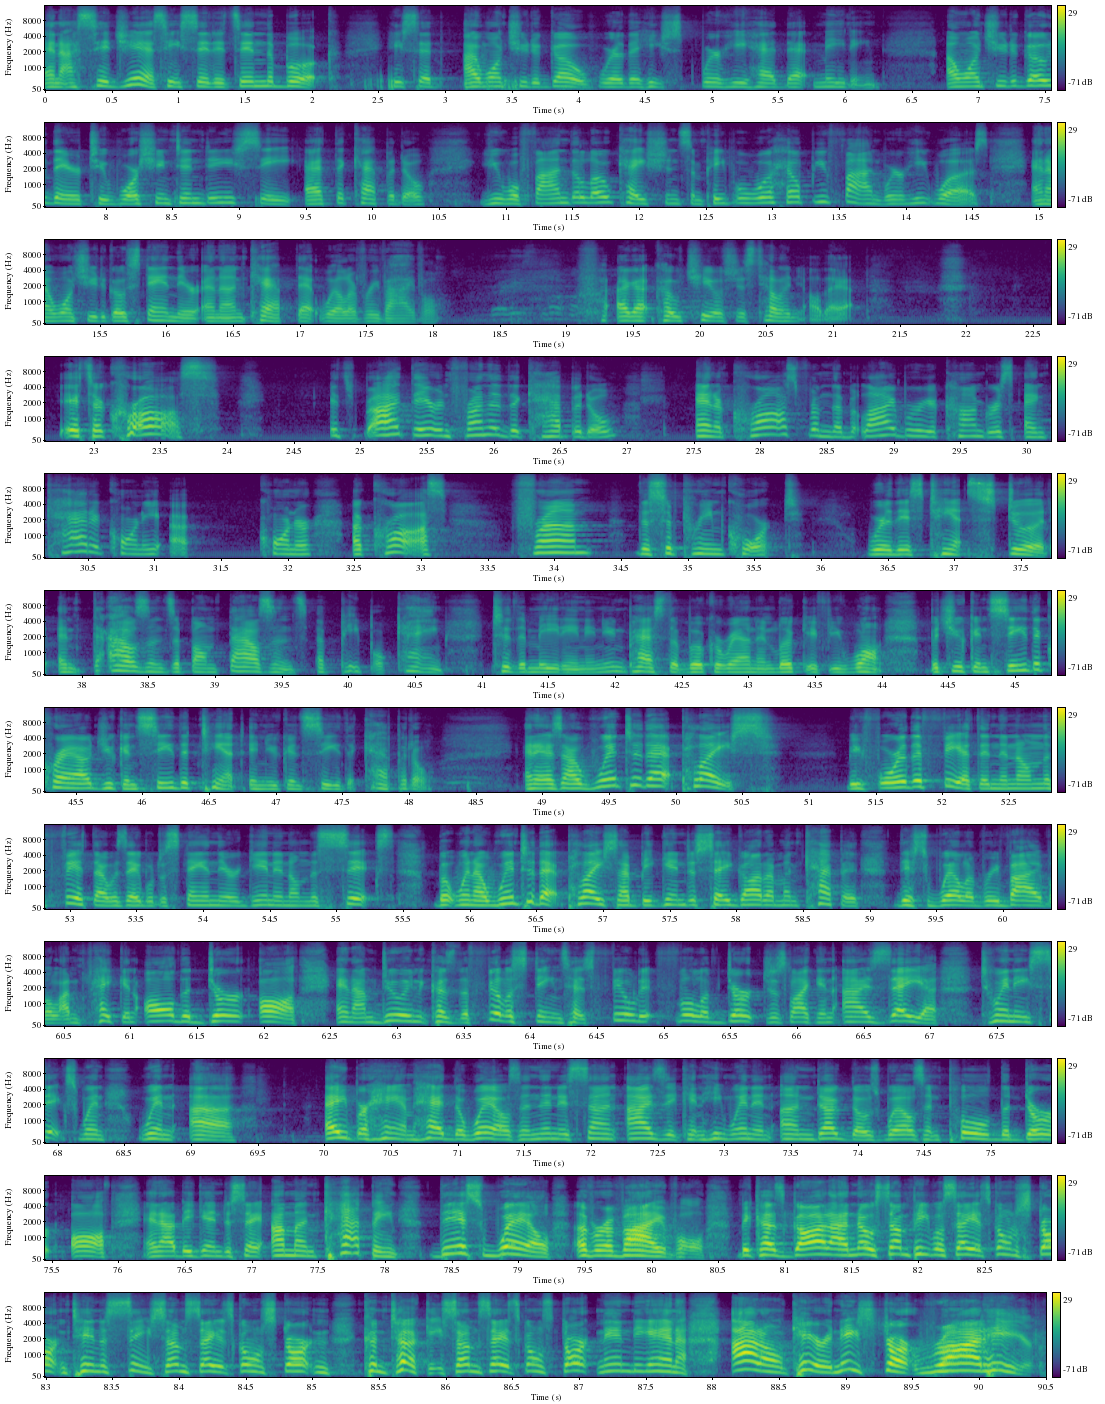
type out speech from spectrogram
And I said, Yes. He said, It's in the book. He said, I want you to go where, the, he, where he had that meeting. I want you to go there to Washington, D.C., at the Capitol. You will find the location. Some people will help you find where he was. And I want you to go stand there and uncap that well of revival. I got Coach Hills just telling y'all that. It's a cross. It's right there in front of the Capitol and across from the Library of Congress and cat corner, uh, corner across from the Supreme Court where this tent stood, and thousands upon thousands of people came to the meeting. And you can pass the book around and look if you want, but you can see the crowd, you can see the tent, and you can see the Capitol. And as I went to that place, before the fifth, and then on the fifth, I was able to stand there again, and on the sixth. But when I went to that place, I began to say, God, I'm uncapping this well of revival. I'm taking all the dirt off, and I'm doing it because the Philistines has filled it full of dirt, just like in Isaiah 26, when when uh, Abraham had the wells, and then his son Isaac, and he went and undug those wells and pulled the dirt off. And I began to say, I'm uncapping this well of revival because God, I know some people say it's going to start in Tennessee, some say it's going to start in Kentucky, some say it's going to start in Indiana. I don't care. It needs to start right here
